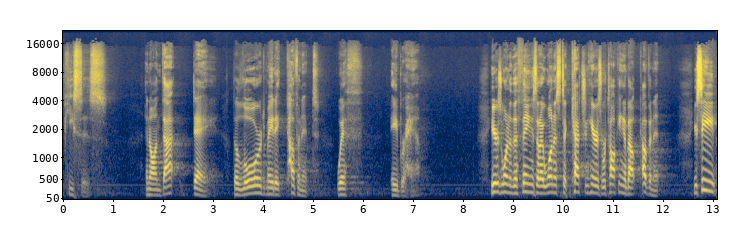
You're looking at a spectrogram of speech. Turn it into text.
pieces. And on that day, the Lord made a covenant with Abraham. Here's one of the things that I want us to catch in here as we're talking about covenant. You see,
